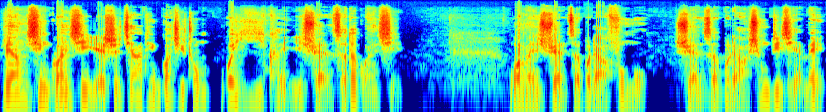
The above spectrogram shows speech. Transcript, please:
两性关系也是家庭关系中唯一可以选择的关系。我们选择不了父母。选择不了兄弟姐妹，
